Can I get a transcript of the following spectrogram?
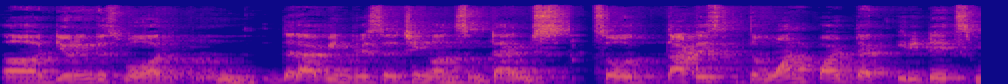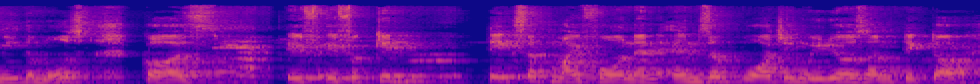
uh, during this war that I've been researching on sometimes. So that is the one part that irritates me the most because if, if a kid takes up my phone and ends up watching videos on TikTok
